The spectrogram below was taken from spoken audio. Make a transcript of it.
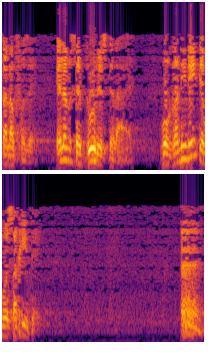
تلفظ ہے، علم سے دور اصطلاح ہے۔ وہ غنی نہیں تھے، وہ سخی تھے۔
